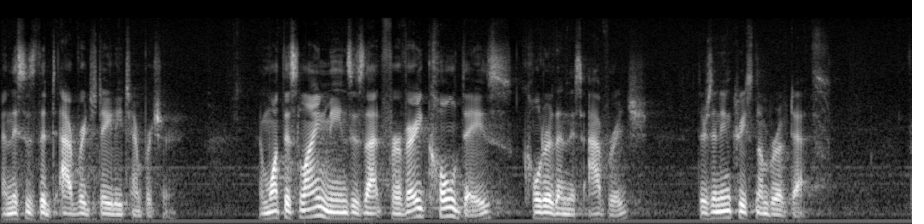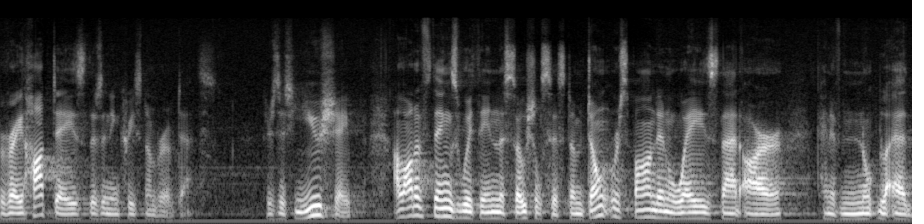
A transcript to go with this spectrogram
and this is the average daily temperature. And what this line means is that for very cold days, colder than this average, there's an increased number of deaths. For very hot days, there's an increased number of deaths. There's this U shape a lot of things within the social system don't respond in ways that are kind of no, uh,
